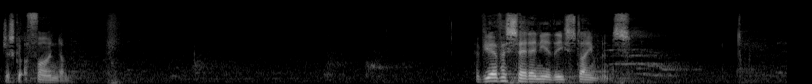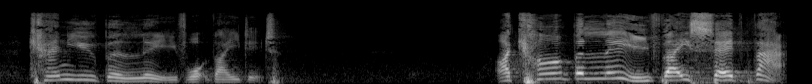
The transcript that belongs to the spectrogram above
Just got to find them. Have you ever said any of these statements? Can you believe what they did? I can't believe they said that.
